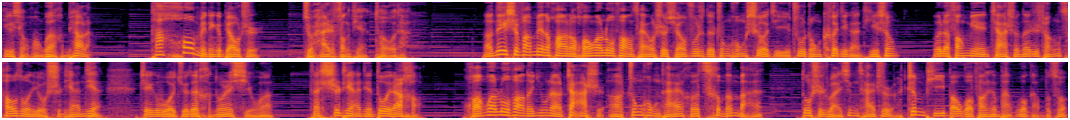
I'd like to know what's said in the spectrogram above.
一个小皇冠，很漂亮。它后面那个标志就还是丰田 Toyota。啊，内饰方面的话呢，皇冠陆放采用是悬浮式的中控设计，注重科技感提升。为了方便驾驶员的日常操作，有实体按键，这个我觉得很多人喜欢，在实体按键多一点好。皇冠陆放的用料扎实啊，中控台和侧门板。都是软性材质，真皮包裹方向盘，握感不错。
